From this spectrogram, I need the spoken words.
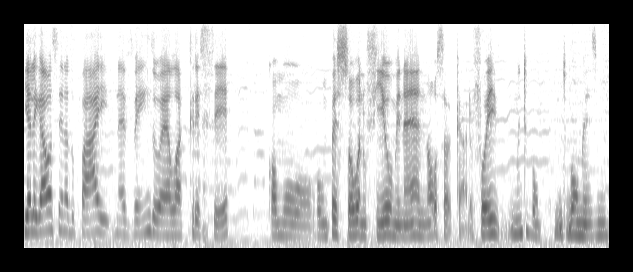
E é legal a cena do pai, né, vendo ela crescer como, como pessoa no filme, né? Nossa, cara, foi muito bom, muito bom mesmo.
